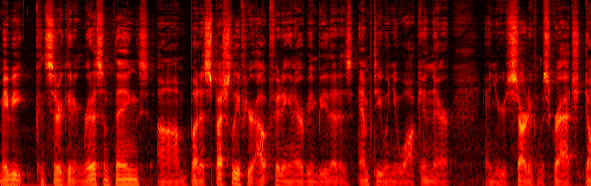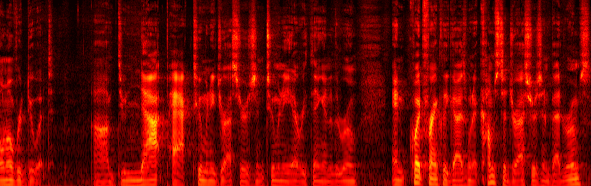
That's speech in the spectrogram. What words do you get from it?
maybe consider getting rid of some things. Um, but especially if you're outfitting an Airbnb that is empty when you walk in there and you're starting from scratch, don't overdo it. Um, do not pack too many dressers and too many everything into the room. And quite frankly, guys, when it comes to dressers in bedrooms,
